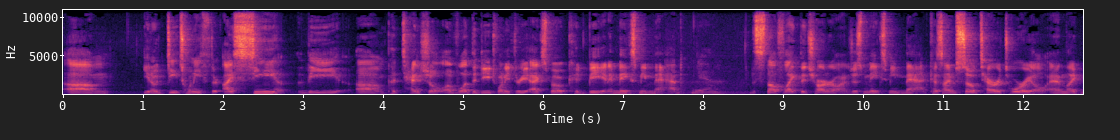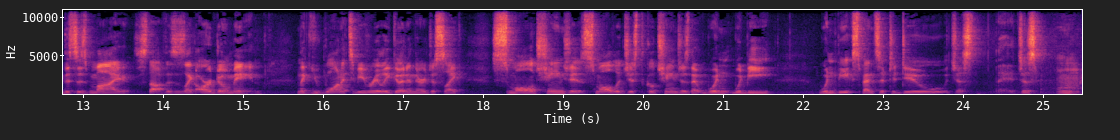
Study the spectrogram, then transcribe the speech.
um, you know, D23, I see the um, potential of what the D23 Expo could be, and it makes me mad yeah. The stuff like the charter line just makes me mad because I'm so territorial and like this is my stuff. This is like our domain. Like you want it to be really good, and they're just like small changes, small logistical changes that wouldn't would be wouldn't be expensive to do. Just just mm.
